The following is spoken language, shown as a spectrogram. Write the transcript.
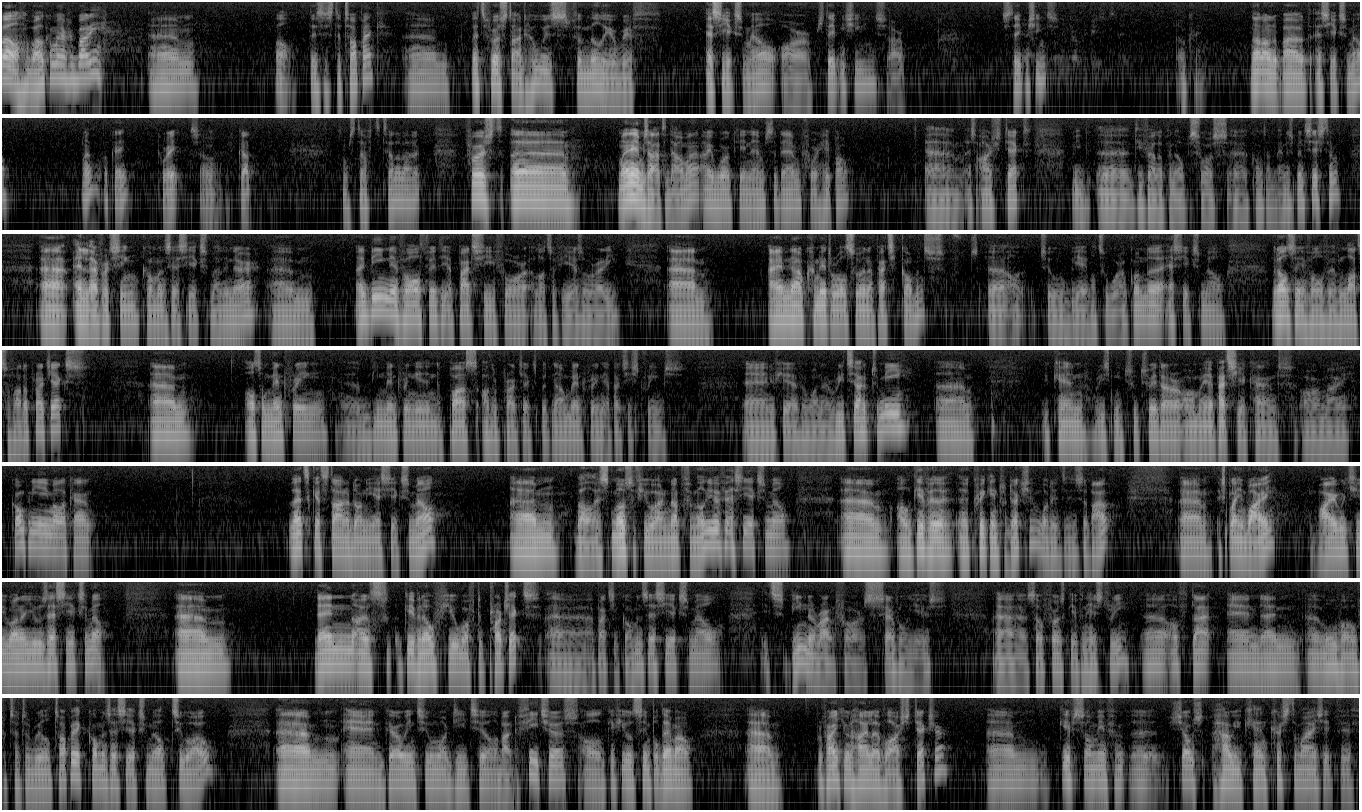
Well, welcome everybody. Um, well, this is the topic. Um, let's first start. Who is familiar with SCXML or state machines or state machines? Okay. Not all about SCXML? Well, okay, great. So I've got some stuff to tell about it. First, uh, my name is Ate Douma. I work in Amsterdam for Hippo um, as architect. We uh, develop an open source uh, content management system and leveraging Commons SCXML. Um, I've been involved with the Apache for lots of years already. Um, I am now committed also in Apache Commons uh, to be able to work on the but also involved with lots of other projects. Um, also mentoring, uh, been mentoring in the past other projects, but now mentoring Apache Streams. And if you ever want to reach out to me, um, you can reach me through Twitter or my Apache account or my company email account. Let's get started on the SCXML. Um, well, as most of you are not familiar with SCXML, um, I'll give a, a, quick introduction, what it is about, um, explain why, why would you want to use SCXML. Um, then I'll give an overview of the project, uh, Apache Commons SCXML. It's been around for several years. Uh, so first give an history uh, of that and then uh, move over to the real topic, Commons SCXML 2.0. Um, and go into more detail about the features. I'll give you a simple demo, um, provide you a high-level architecture, um, gives some uh, shows how you can customize it with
